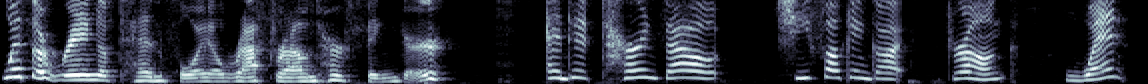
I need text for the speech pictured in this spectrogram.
with a ring of tinfoil wrapped around her finger. And it turns out she fucking got drunk, went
